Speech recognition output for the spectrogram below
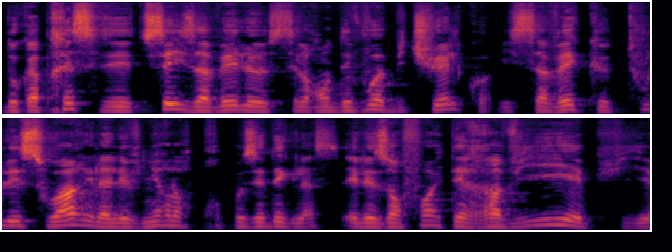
Donc après, tu sais, ils avaient le c'est le rendez-vous habituel, quoi. Ils savaient que tous les soirs, il allait venir leur proposer des glaces et les enfants étaient ravis et puis,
